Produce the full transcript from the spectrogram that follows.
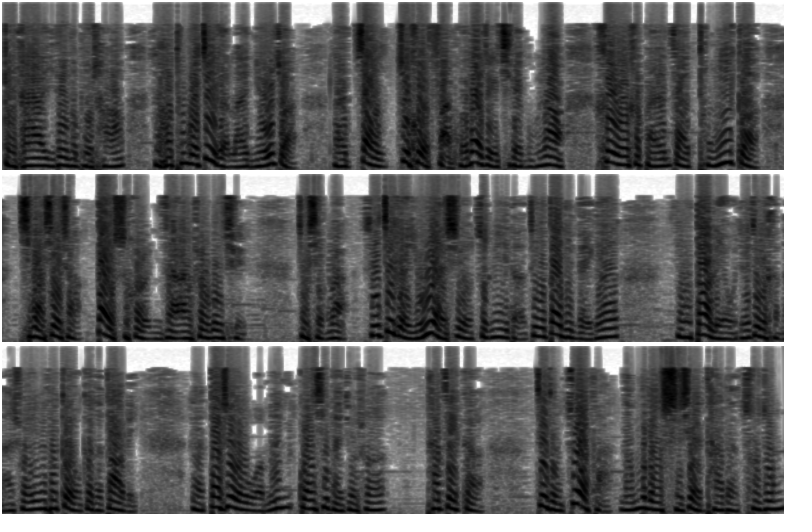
给他一定的补偿，然后通过这个来扭转，来造最后返回到这个起点工，让黑人和白人在同一个起跑线上，到时候你再按分录取就行了。所以这个永远是有争议的，这个到底哪个有道理？我觉得这个很难说，因为它各有各的道理。呃，但是我们关心的就是说。他这个这种做法能不能实现他的初衷？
